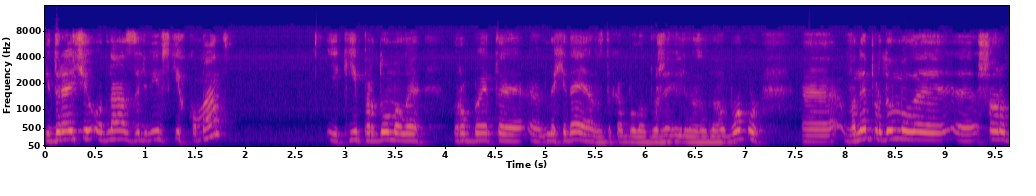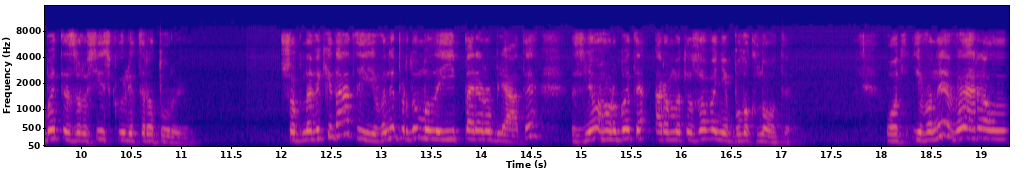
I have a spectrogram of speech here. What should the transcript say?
І, до речі, одна з львівських команд, які придумали робити, в них ідея така була божевільна з одного боку. Е, Вони придумали, е, що робити з російською літературою. Щоб не викидати її, вони придумали її переробляти, з нього робити ароматизовані блокноти. От і вони виграли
